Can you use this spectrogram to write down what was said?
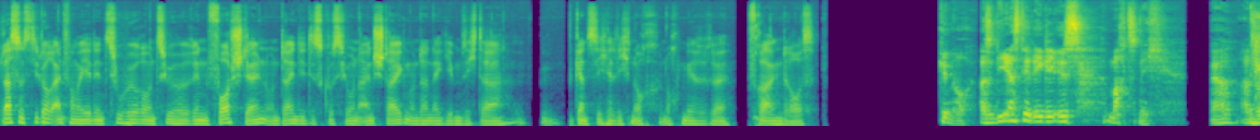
Lass uns die doch einfach mal hier den Zuhörer und Zuhörerinnen vorstellen und da in die Diskussion einsteigen und dann ergeben sich da ganz sicherlich noch, noch mehrere Fragen draus. Genau. Also die erste Regel ist, macht's nicht. Ja, also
